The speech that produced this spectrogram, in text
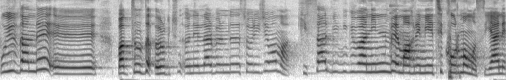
Bu yüzden de e, baktığınızda örgütün öneriler bölümünde de söyleyeceğim ama kişisel bilgi güvenliğinin ve mahremiyeti korumaması yani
